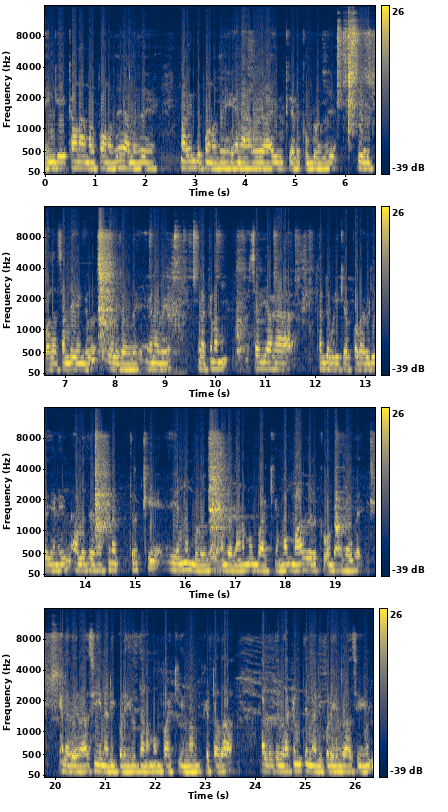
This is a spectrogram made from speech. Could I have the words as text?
எங்கே காணாமல் போனது அல்லது மறைந்து போனது என ஒரு ஆய்வுக்கு எடுக்கும் பொழுது இதில் பல சந்தேகங்கள் எழுகிறது. எனவே லக்கணம் சரியாக கண்டுபிடிக்கப்படவில்லை எனில் அல்லது லக்கணத்திற்கு எண்ணும் பொழுது அந்த தனமும் பாக்கியமும் மாறுதலுக்கு உண்டாகிறது. எனவே ராசியின் அடிப்படையில் தனமும் பாக்கியமும் கெட்டதா? அல்லது லக்கணத்தின் அடிப்படையில் ராசியும்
